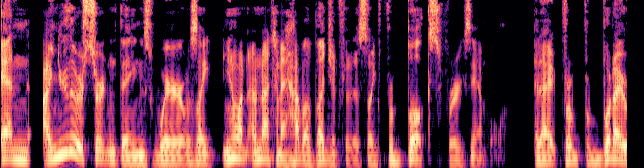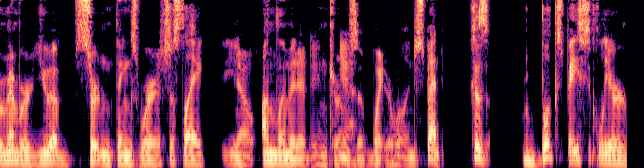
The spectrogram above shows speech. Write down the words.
And I knew there were certain things where it was like, you know what? I'm not going to have a budget for this. Like for books, for example. And I, from, from what I remember, you have certain things where it's just like, you know, unlimited in terms Yeah. of what you're willing to spend. Cause books basically are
